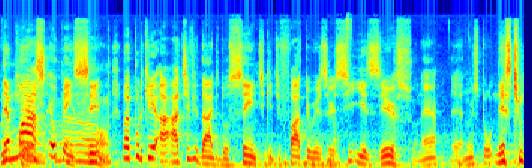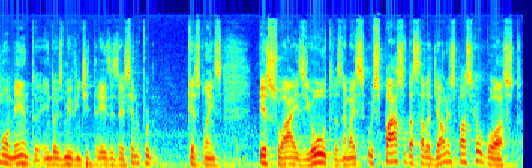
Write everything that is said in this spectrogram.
Né? Mas eu pensei. Hum. Não. Mas porque a a atividade docente, que de fato eu exerci e exerço, né? é, não estou neste momento, em 2023, exercendo por questões pessoais e outras, né? mas o espaço da sala de aula é um espaço que eu gosto.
